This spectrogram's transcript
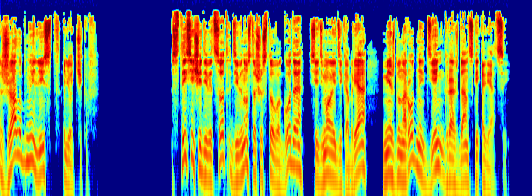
Жалобный лист летчиков. С 1996 года, 7 декабря, Международный день гражданской авиации.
